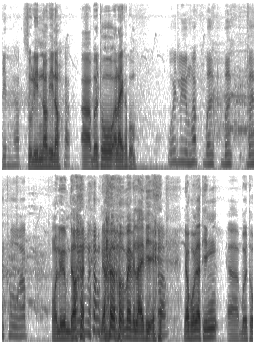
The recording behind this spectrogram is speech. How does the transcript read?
รินทร์ครับ สุรินทร์เนาะพี่เนาะครับ อ่าเบอร์โทรอะไรครับผมอุ้ยลืมครับเบอร์เบอร์เบอร์โทรครับ อ๋อลืมเดี๋ยวลืมครับเดี๋ยวไม่เป็นไรพี่ครับ เดี๋ยวผมจะทิ้งเอ่อเบอร์โทร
